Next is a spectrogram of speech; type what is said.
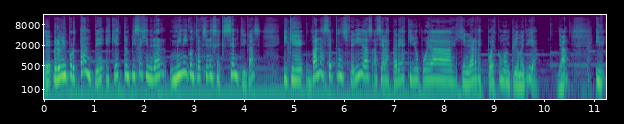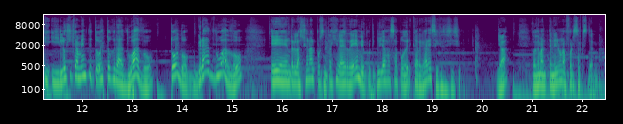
Eh, pero lo importante es que esto empieza a generar mini contracciones excéntricas y que van a ser transferidas hacia las tareas que yo pueda generar después como empleometría. ¿ya? y lógicamente todo esto graduado, todo graduado en relación al porcentaje de la RM, porque tú ya vas a poder cargar ese ejercicio. ¿Ya? Lo de mantener una fuerza externa.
